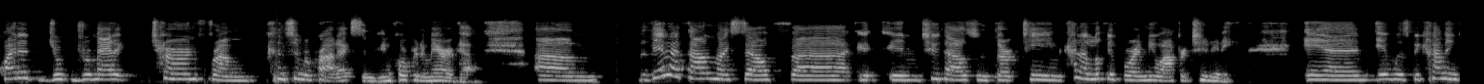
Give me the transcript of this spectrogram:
Quite a dr- dramatic turn from consumer products in, in corporate America. Um, but then I found myself uh, in 2013 kind of looking for a new opportunity. And it was becoming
